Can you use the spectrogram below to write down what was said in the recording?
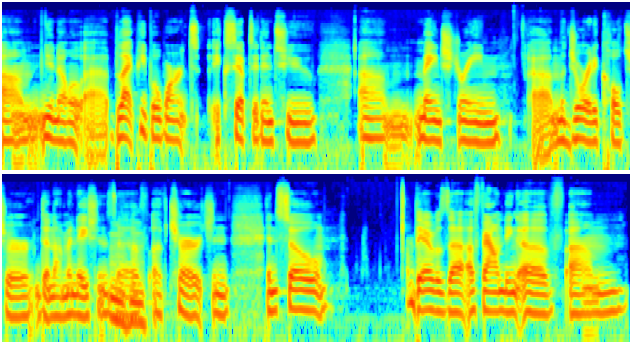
um, you know uh, black people weren't accepted into um, mainstream uh, majority culture denominations Mm-hmm. of, of church, and and so there was a, a founding of um,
